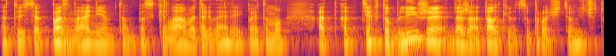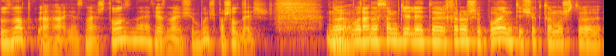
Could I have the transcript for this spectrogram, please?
да, то есть по знаниям, там, по скиллам и так далее. И поэтому от, от тех, кто ближе, даже отталкиваться проще. Ты у них что-то узнал, такой, ага, я знаю, что он знает, я знаю еще больше, пошел дальше. Ну, Но вот так... на самом деле это хороший поинт еще к тому, что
